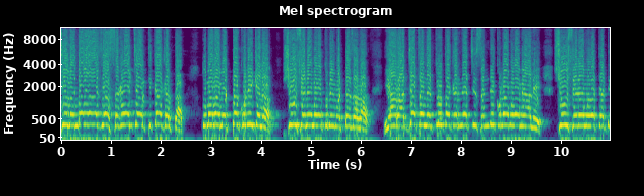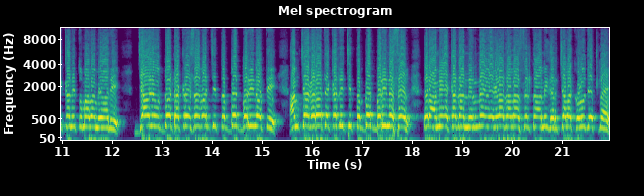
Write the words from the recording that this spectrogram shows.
जी मंडळी आज या सगळ्यांच्यावर टीका करतात तुम्हाला मोठं कुणी केलं? शिवसेनेमुळे तुम्ही मोठ्या झालात. या राज्याचं नेतृत्व करण्याची संधी कुणामुळे मिळाली? शिवसेनेमुळे त्या ठिकाणी तुम्हाला मिळाली. ज्यावेळी उद्धव ठाकरे साहेबांची तब्येत बरी नव्हती आमच्या घरात एखाद्याची तब्येत बरी नसेल तर आम्ही एखादा निर्णय वेगळा झाला असेल तर आम्ही घरच्याला कळू देत नाही.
